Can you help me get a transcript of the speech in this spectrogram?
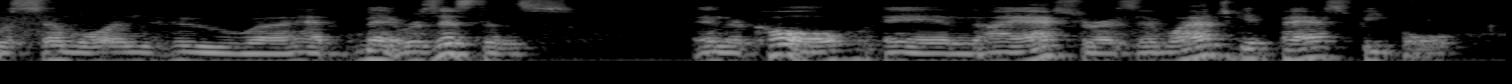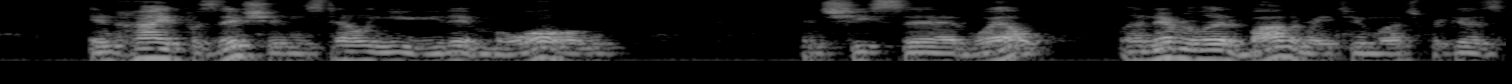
with someone who uh, had met resistance in their call, and I asked her, I said, Well, how'd you get past people in high positions telling you you didn't belong? And she said, Well, I never let it bother me too much because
